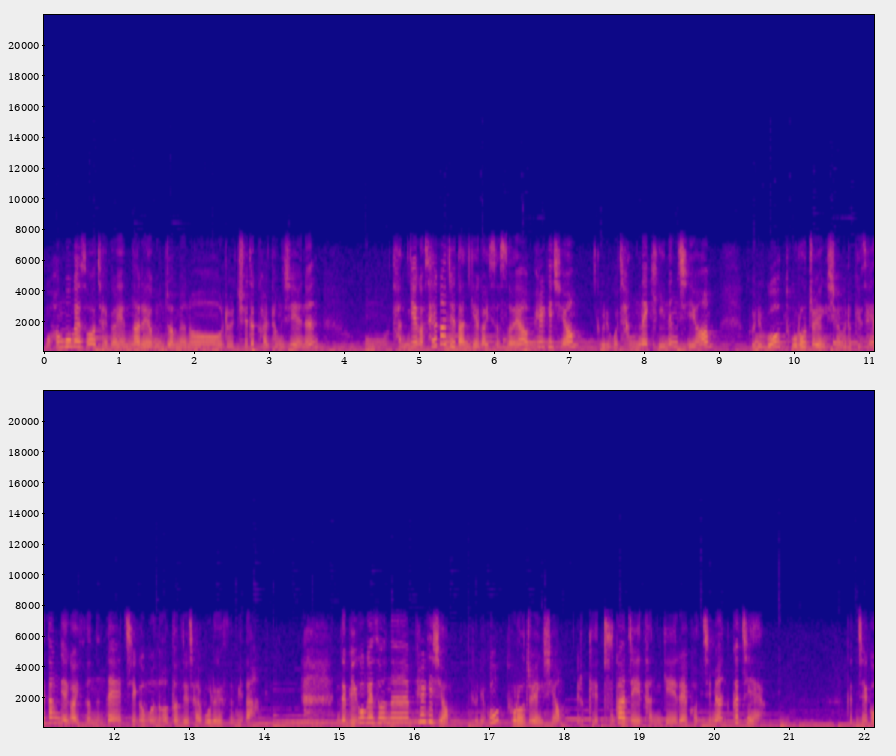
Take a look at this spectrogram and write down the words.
뭐 한국에서 제가 옛날에 운전면허를 취득할 당시에는 어, 단계가 세 가지 단계가 있었어요. 필기 시험, 그리고 장내 기능 시험, 그리고 도로 주행 시험 이렇게 세 단계가 있었는데 지금은 어떤지 잘 모르겠습니다. 근데 미국에서는 필기 시험, 그리고 도로 주행 시험 이렇게 두 가지 단계를 거치면 끝이에요. 끝이고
